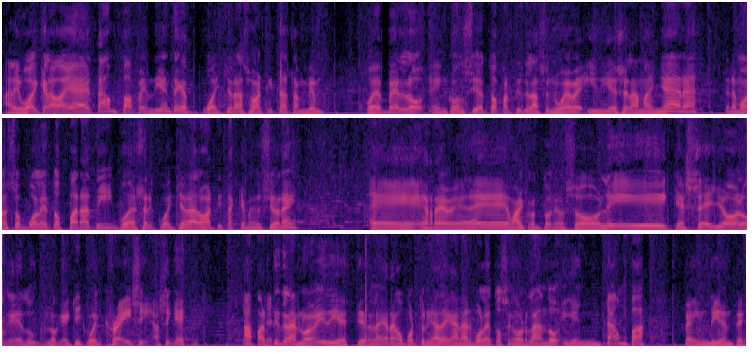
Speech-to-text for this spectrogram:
Al igual que la Bahía de Tampa pendiente, que cualquiera de esos artistas también puedes verlo en concierto a partir de las 9 y 10 de la mañana. Tenemos esos boletos para ti, puede ser cualquiera de los artistas que mencioné. Eh, RBD, Marco Antonio Solí, qué sé yo, lo que, lo que Kiko es Crazy. Así que a partir de las 9 y 10 tienes la gran oportunidad de ganar boletos en Orlando y en Tampa pendiente.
